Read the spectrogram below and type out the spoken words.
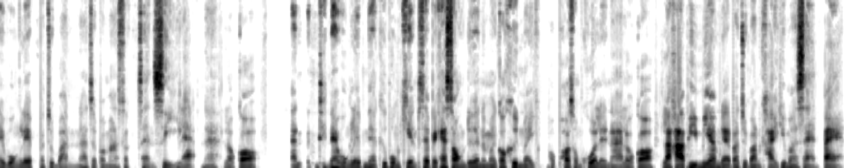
นวงเล็บปัจจุบันน่าจะประมาณสักแสนสี่แล้วนะ แล้วก็อันที่ในวงเล็บเนี่ยคือผมเขียนเสร็จไปแค่ 2 เดือนนะมันก็ขึ้นมาอีกพอพอสมควรเลยนะ แล้วก็ราคาพรีเมียมเนี่ยปัจจุบันขายที่มาแสนแปด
